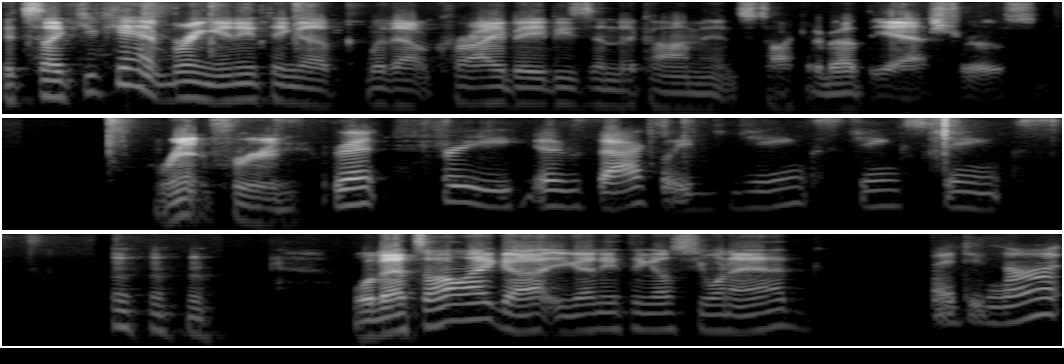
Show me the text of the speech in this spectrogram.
it's like you can't bring anything up without crybabies in the comments talking about the Astros. Rent free. Rent free. Exactly. Jinx, jinx, jinx. well, that's all I got. You got anything else you want to add? I do not.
